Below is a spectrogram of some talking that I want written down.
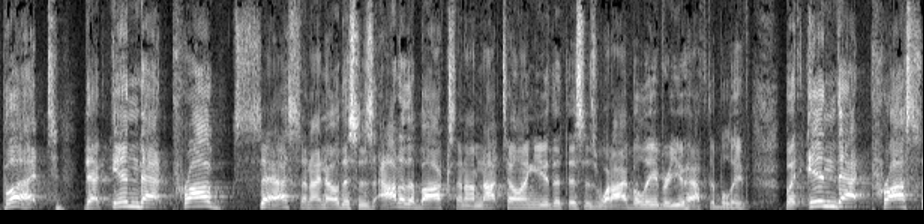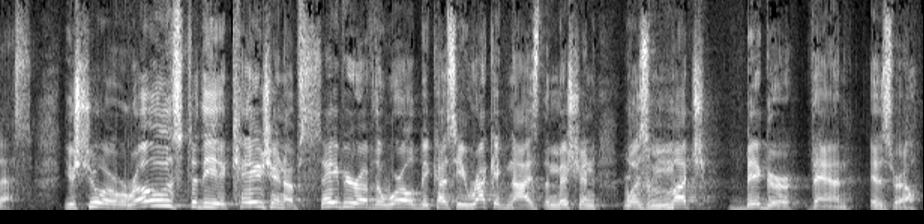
but that in that process, and I know this is out of the box, and I'm not telling you that this is what I believe or you have to believe, but in that process, Yeshua rose to the occasion of Savior of the world because he recognized the mission was much bigger than Israel.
